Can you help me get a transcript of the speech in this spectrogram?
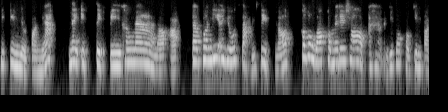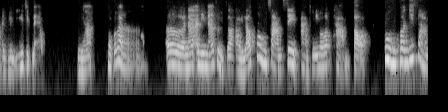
ที่กินอยู่ตอนเนี้ย ในอีกสิบปีข้างหน้านะคะ แต่คนที่อายุสามสิบเนาะเขาบอกว่าเขาไม่ได้ชอบอาหารที่พวกเขากินตอนอายุยี่สิบแล้วเนี้ยเขาก็แบบอ่าเออนะ อันนี้น่าสนใจแล้วกลุ่มสามสิบอะทีนี้เขาก็ถามต่อกลุ่มคนที่สาม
